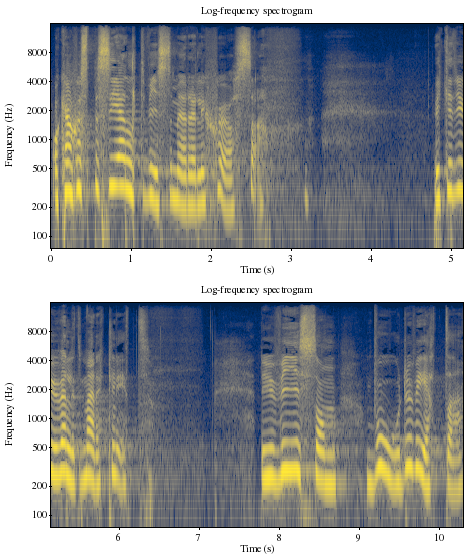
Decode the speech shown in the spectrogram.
Och kanske speciellt vi som är religiösa. Vilket är ju väldigt märkligt. Det är ju vi som borde veta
